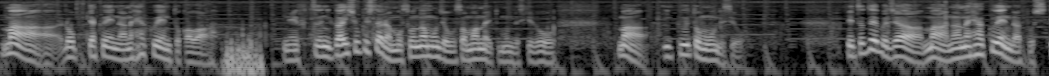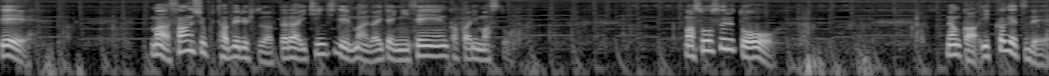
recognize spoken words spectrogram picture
まあ600円700円とかはね普通に外食したらもうそんなもんじゃ収まらないと思うんですけどまあ行くと思うんですよ。で例えばじゃあまあ700円だとしてまあ3食食べる人だったら1日でまあ大体2000円かかりますと。まあそうするとなんか1ヶ月で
